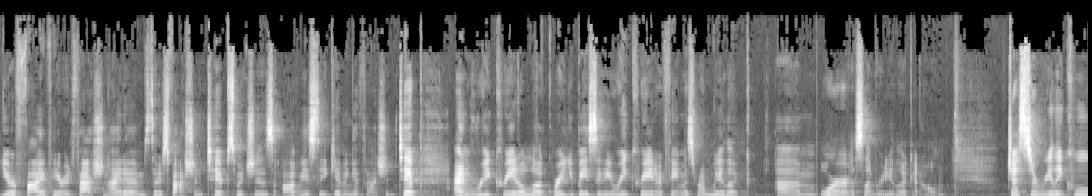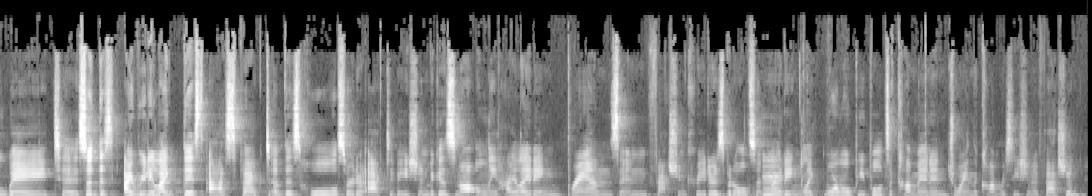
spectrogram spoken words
your five favorite fashion items. There's fashion tips, which is obviously giving a fashion tip, and recreate a look where you basically recreate a famous runway look um, or a celebrity look at home just a really cool way to so this i really like this aspect of this whole sort of activation because it's not only highlighting brands and fashion creators but also inviting like normal people to come in and join the conversation of fashion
